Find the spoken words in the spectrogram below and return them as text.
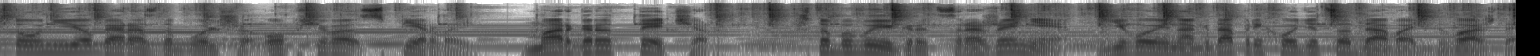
что у нее гораздо больше общего с первой. Маргарет Тэтчер. Чтобы выиграть сражение, его иногда приходится давать дважды.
